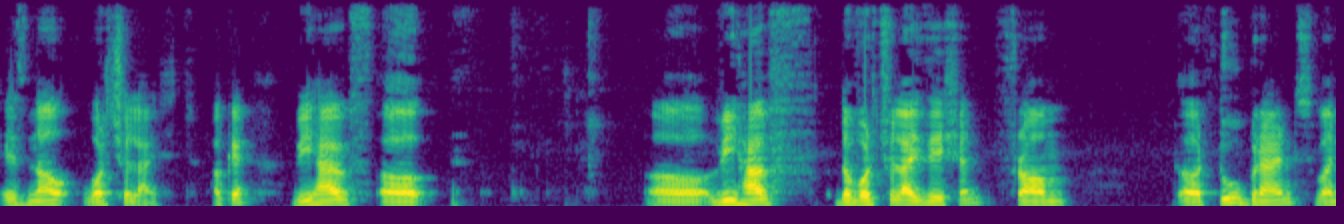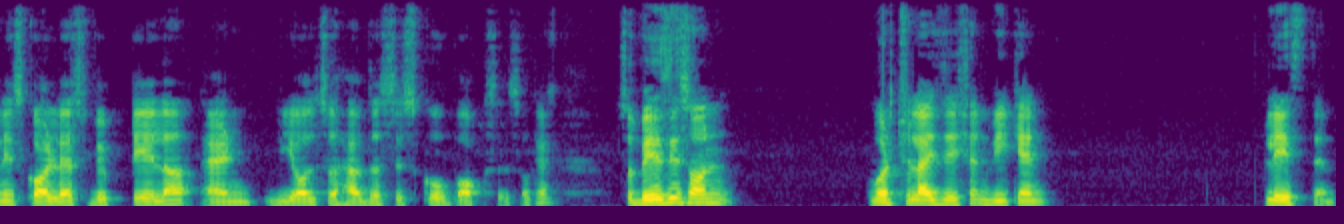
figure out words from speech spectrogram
is now virtualized okay? We have uh, uh, we have the virtualization from uh, two brands. One is called as viptela and we also have the cisco boxes okay? So basis on virtualization we can place them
